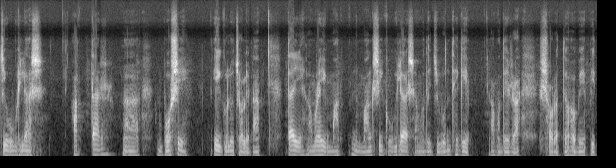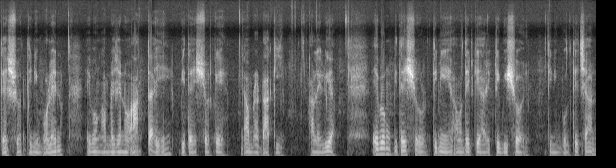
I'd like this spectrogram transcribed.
যে অভিলাষ, আত্মার বশে এইগুলো চলে না। তাই আমরা এই মাংসিক অভিলাষ আমাদের জীবন থেকে আমাদের সরাতে হবে। পিতা ঈশ্বর তিনি বলেন, এবং আমরা যেন আত্মায় পিতা ঈশ্বরকে আমরা ডাকি। হালেলুয়া। এবং পিতা ঈশ্বর তিনি আমাদেরকে আরেকটি বিষয় তিনি বলতে চান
